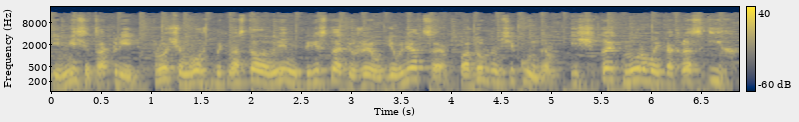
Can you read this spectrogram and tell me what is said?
и месяц апрель. Впрочем, может быть настало время перестать уже удивляться подобным секундам и считать нормой как раз их,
